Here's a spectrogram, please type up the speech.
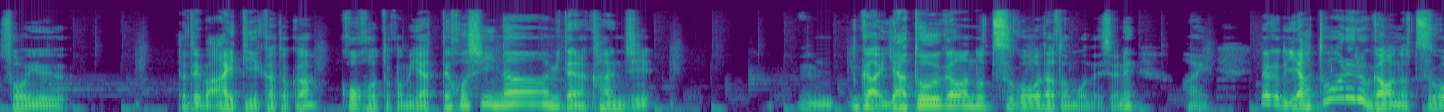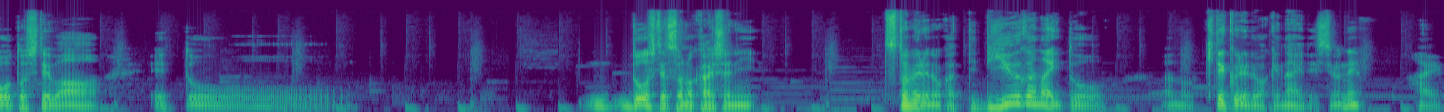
そういう例えば IT 化とか広報とかもやってほしいなみたいな感じが雇う側の都合だと思うんですよね。はい。だけど雇われる側の都合としては、えっと、どうしてその会社に勤めるのかって理由がないと、あの、来てくれるわけないですよね。はい。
